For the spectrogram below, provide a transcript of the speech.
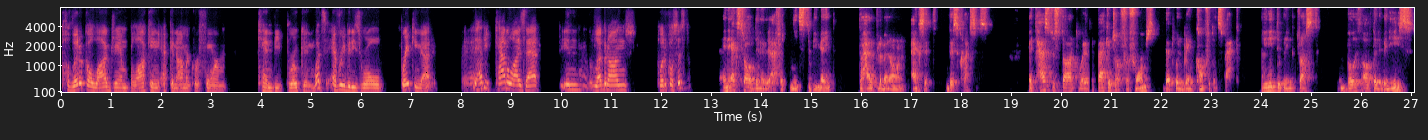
political logjam blocking economic reform can be broken? What's everybody's role breaking that? How do you catalyze that in Lebanon's political system. An extraordinary effort needs to be made to help Lebanon exit this crisis. It has to start with a package of reforms that will bring confidence back. You need to bring trust both of the Lebanese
